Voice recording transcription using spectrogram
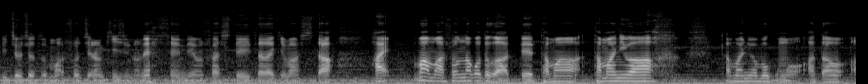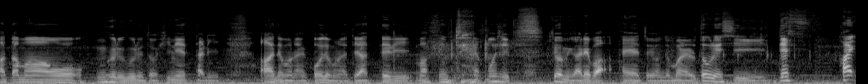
一応ちょっとまあそちらの記事のね宣伝をさせていただきました。はい。まあまあそんなことがあってたまたまには たまには僕も頭頭をぐるぐるとひねったりああでもないこうでもないってやってりますんで もし興味があれば、えー、と呼んでもらえると嬉しいです。はい。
